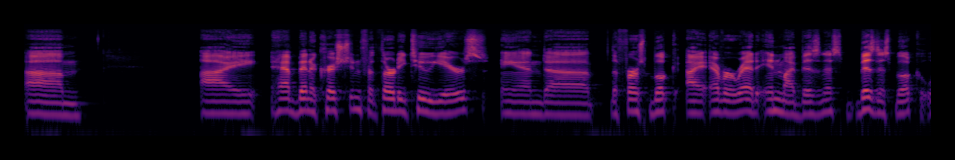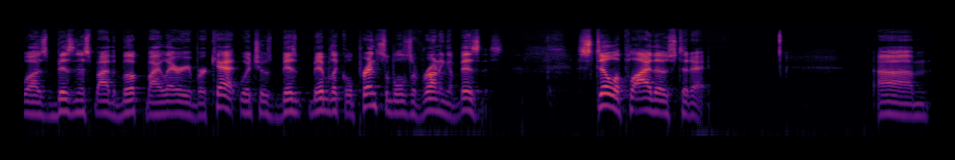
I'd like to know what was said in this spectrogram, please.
Um, I have been a Christian for 32 years, and uh, the first book I ever read in my business business book was "Business by the Book" by Larry Burkett, which was bi- biblical principles of running a business. Still apply those today. Um,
